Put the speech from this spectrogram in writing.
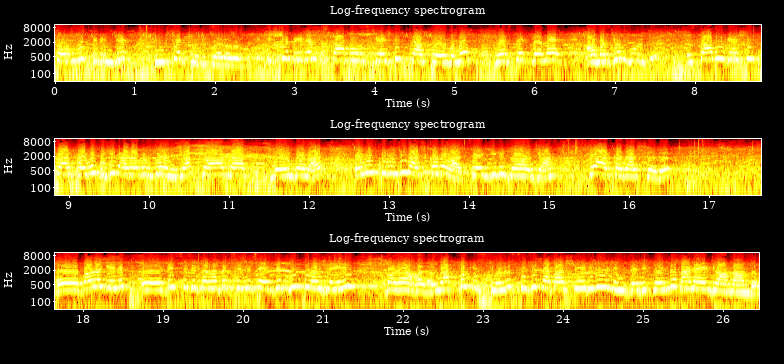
sorumluluk bilinci yüksek çocuklar olur. İşte benim İstanbul Gençlik Platformu'nu destekleme amacım buydu. İstanbul Gençlik Platformu bugün aramızda olacak. Şu anda yoldalar. Onun kurucu başkanı var sevgili Doğacan ve arkadaşları. E, bana gelip e, biz sizi tanıdık, sizi sevdik, bu projeyi bana, yapmak istiyoruz, sizinle başlayabilir miyiz dediklerinde ben heyecanlandım.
